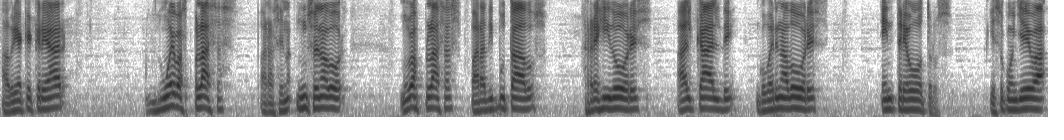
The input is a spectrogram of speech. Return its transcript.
Habría que crear nuevas plazas para un senador, nuevas plazas para diputados, regidores, alcaldes, gobernadores, entre otros. Eso conlleva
